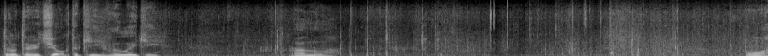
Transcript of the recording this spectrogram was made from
Трутовичок такий великий. А ну. О.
